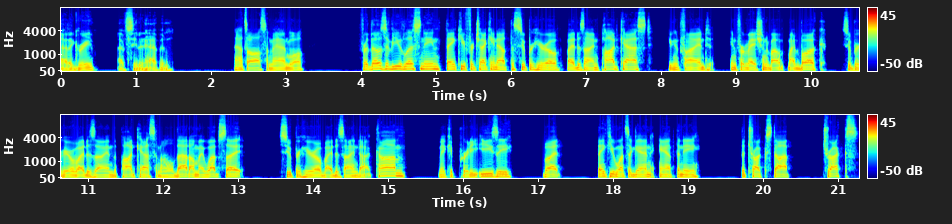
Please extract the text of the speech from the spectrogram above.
i'd agree i've seen it happen that's awesome man well for those of you listening, thank you for checking out the Superhero by Design podcast. You can find information about my book, Superhero by Design, the podcast, and all of that on my website, superherobydesign.com. Make it pretty easy. But thank you once again, Anthony, the truck stop trucks,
